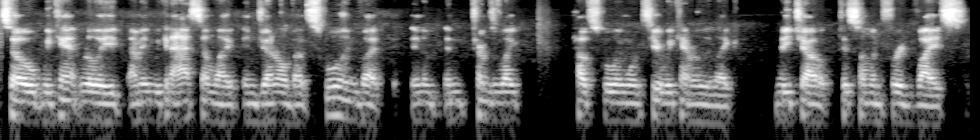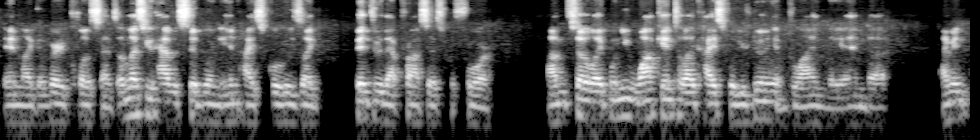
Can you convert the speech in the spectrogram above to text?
So we can't really. I mean, we can ask them like in general about schooling, but in in terms of like how schooling works here, we can't really like reach out to someone for advice in like a very close sense, unless you have a sibling in high school who's like been through that process before. Um, so like when you walk into like high school, you're doing it blindly, and uh, I mean,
